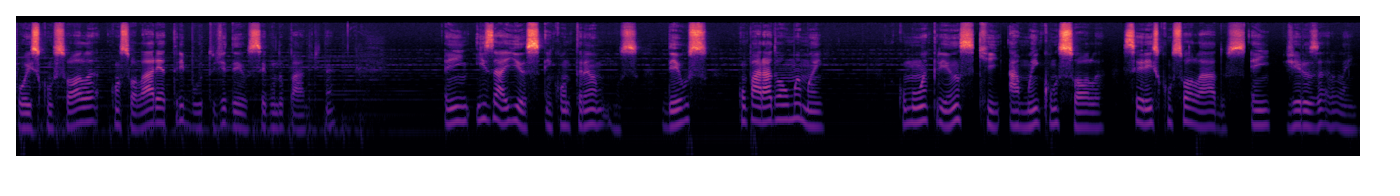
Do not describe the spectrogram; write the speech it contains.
pois consola, consolar é atributo de Deus, segundo o Padre. Né? Em Isaías encontramos Deus comparado a uma mãe, como uma criança que a mãe consola, sereis consolados em Jerusalém.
